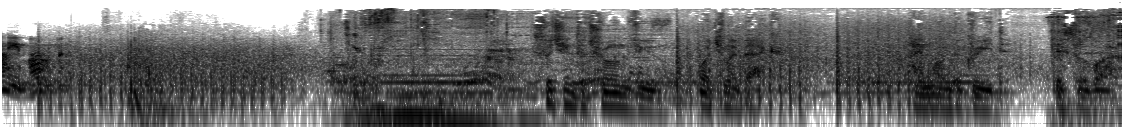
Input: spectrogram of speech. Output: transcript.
Funny moments. Switching to drone view. Watch my back. I'm on the grid. This'll work.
